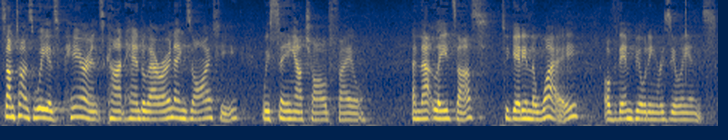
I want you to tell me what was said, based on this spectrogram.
Sometimes we as parents can't handle our own anxiety with seeing our child fail, and that leads us to get in the way of them building resilience.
